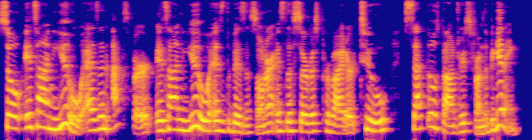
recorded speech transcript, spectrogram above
So it's on you as an expert, it's on you as the business owner, as the service provider to set those boundaries from the beginning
